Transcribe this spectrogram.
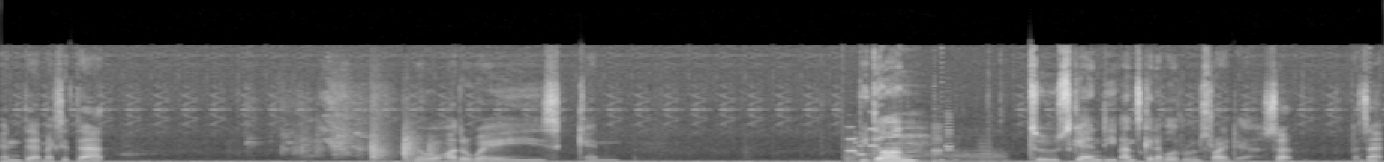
And that makes it that. No other ways can be done to scan the unscannable rooms right there. So that's it.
